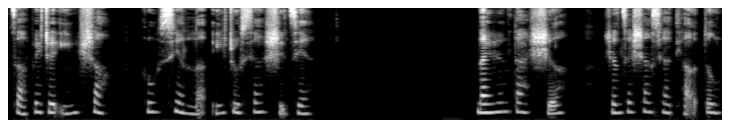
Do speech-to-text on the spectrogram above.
早被这淫少攻陷了一炷香时间。男人大舌仍在上下挑动。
